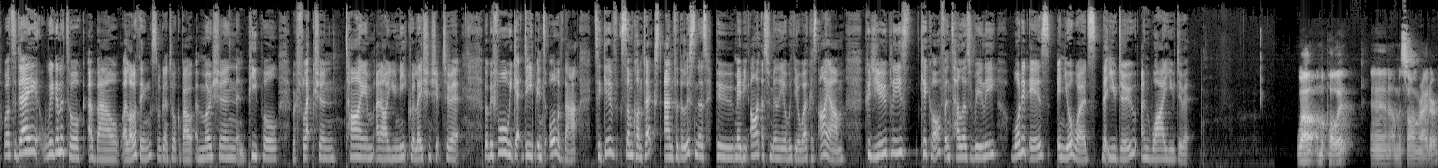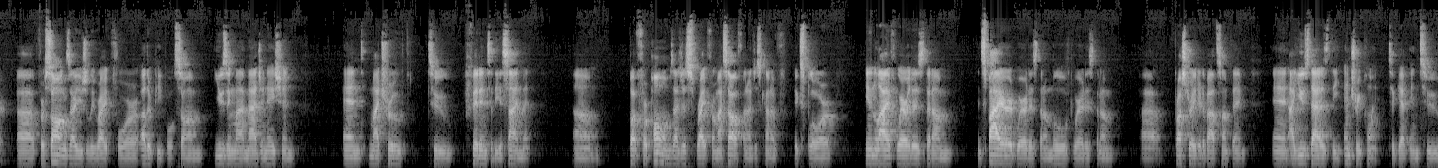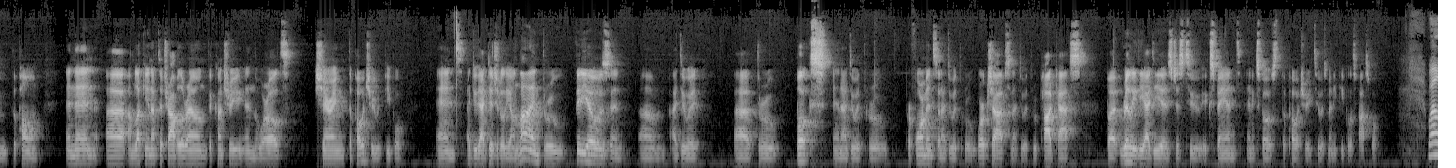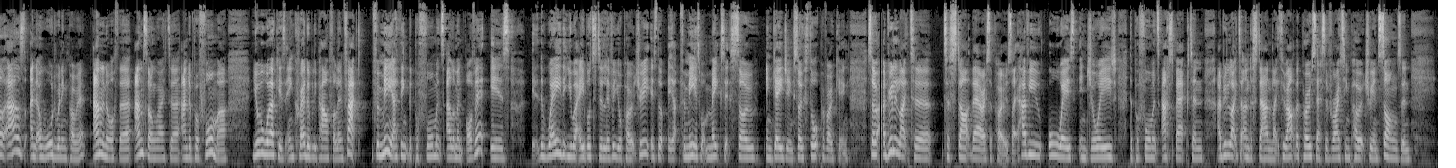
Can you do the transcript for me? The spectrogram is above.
Well, today we're going to talk about a lot of things. We're going to talk about emotion and people, reflection, time, and our unique relationship to it. But before we get deep into all of that, to give some context, and for the listeners who maybe aren't as familiar with your work as I am, could you please kick off and tell us really what it is, in your words, that you do and why you do it. Well, I'm a poet and I'm a songwriter. Uh, for songs, I usually write for other people, so I'm using my imagination and my truth to fit into the assignment. Um, but for poems, I just write for myself and I just kind of explore in life where it is that I'm inspired, where it is that I'm moved, where it is that I'm uh, frustrated about something. And I use that as the entry point to get into the poem. And then uh, I'm lucky enough to travel around the country and the world sharing the poetry with people. And I do that digitally online through videos, and um, I do it uh, through books, and I do it through performance and I do it through workshops and I do it through podcasts. But really, the idea is just to expand and expose the poetry to as many people as possible. Well, as an award winning poet and an author and songwriter and a performer, your work is incredibly powerful. In fact, for me, I think the performance element of it is the way that you are able to deliver your poetry is that for me is what makes it so engaging so thought provoking so i'd really like to to start there, I suppose. Like, have you always enjoyed the performance aspect? And I'd really like to understand, like, throughout the process of writing poetry and songs and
